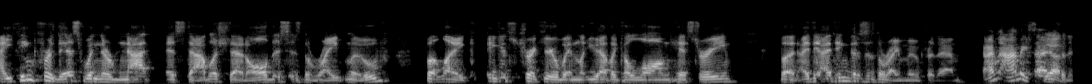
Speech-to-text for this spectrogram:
I think for this, when they're not established at all, this is the right move. But like it gets trickier when like, you have like a long history. But I, th- I think this is the right move for them. I'm, I'm excited Yeah. for the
